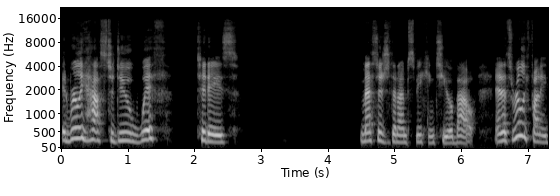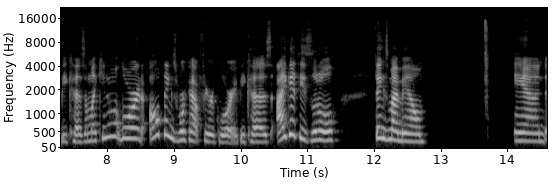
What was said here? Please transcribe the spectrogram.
it really has to do with today's message that I'm speaking to you about. And it's really funny because I'm like, you know what, Lord, all things work out for your glory because I get these little things in my mail and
